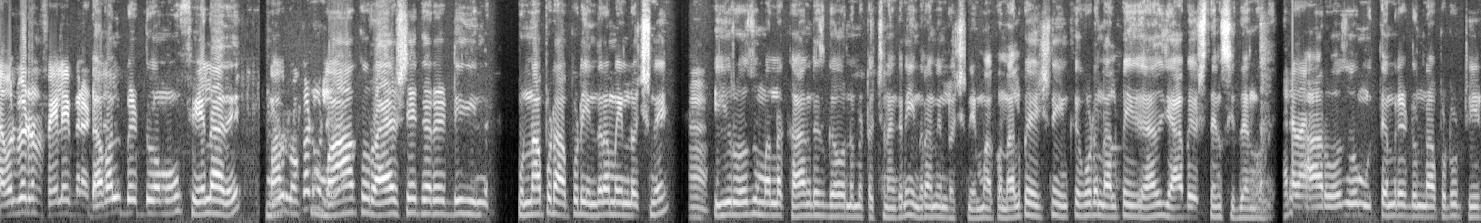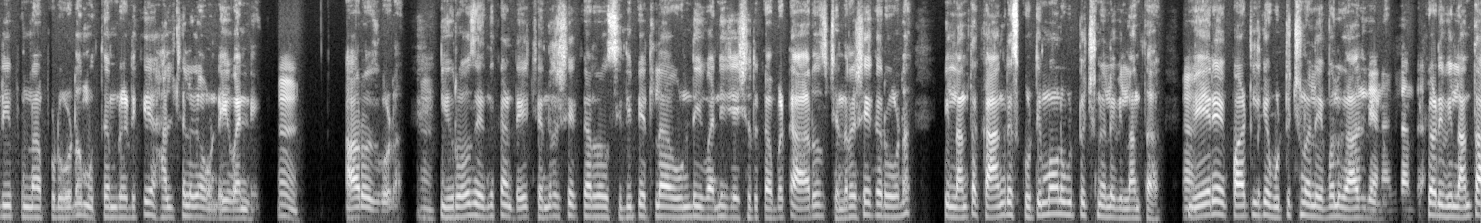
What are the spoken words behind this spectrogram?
డబుల్ బెడ్రూమ్ ఫెయిల్ అయిపోయినట్టు. డబల్ బెడ్రూమ్ ఫెయిల్ అదే మాకు రాజశేఖర్ రెడ్డి ఉన్నప్పుడు అప్పుడు ఇందిరమ్మ ఇండ్లు వచ్చినాయి. ఈ రోజు మళ్ళీ కాంగ్రెస్ గవర్నమెంట్ వచ్చినాకనే ఇందిరమ్మ ఇండ్లు వచ్చినాయి. మాకు నలభై వచ్చినాయి. ఇంకా కూడా నలభై కాదు యాభై వచ్చేదానికి సిద్ధంగా ఉంది? ఆ రోజు ముత్తంరెడ్డి ఉన్నప్పుడు టీడీపీ ఉన్నప్పుడు కూడా ముత్తంరెడ్డికి హల్చల్గా ఉండే ఇవన్నీ. ఆ రోజు కూడా. ఈ రోజు ఎందుకంటే చంద్రశేఖర్ సిద్దిపేటలో ఉండి ఇవన్నీ చేశారు కాబట్టి ఆ రోజు చంద్రశేఖర్ కూడా వీళ్ళంతా కాంగ్రెస్ కుటుంబంలో పుట్టించిన వాళ్ళే వీళ్ళంతా. వేరే పార్టీలకే పుట్టించిన వాళ్ళు ఎవరు కాదు? ఇక్కడ వీళ్ళంతా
